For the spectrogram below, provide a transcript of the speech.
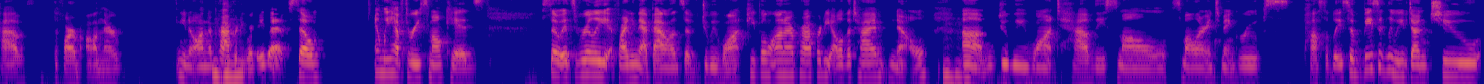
have the farm on their, you know, on their property mm-hmm. where they live. So, and we have three small kids. So it's really finding that balance of do we want people on our property all the time? No. Mm-hmm. Um, do we want to have these small, smaller, intimate groups? Possibly. So basically, we've done two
